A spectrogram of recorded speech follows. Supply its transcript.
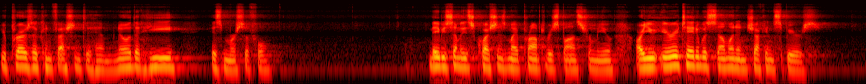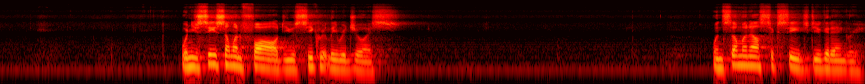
your prayers of confession to Him, know that He is merciful Maybe some of these questions might prompt a response from you. Are you irritated with someone and chucking spears? When you see someone fall, do you secretly rejoice? When someone else succeeds, do you get angry?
